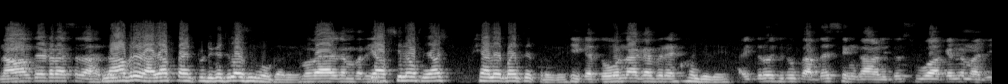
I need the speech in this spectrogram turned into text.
ਨਾਮ ਤੇ ਐਡਰੈਸ ਦੱਸ ਦਿਓ। ਨਾਮ ਵੀਰੇ ਰਾਜਾ ਪੈਂਟ ਟੁੱਟ ਕੇ ਜ਼ਿਲ੍ਹਾ ਸੀ ਮੋਗਾ ਦੇ। ਮੋਬਾਈਲ ਨੰਬਰ ਜੀ। 8950 9573 ਵੀਰੇ। ਠੀਕ ਹੈ ਦੋ ਨਾਗ ਹੈ ਵੀਰੇ। ਹਾਂਜੀ ਵੀਰੇ। ਇਧਰੋਂ ਸ਼ੁਰੂ ਕਰਦੇ ਸਿੰਘਾਂ ਵਾਲੀ ਤੋਂ ਸੂਆ ਕਿੰਨਵਾਂ ਜੀ?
